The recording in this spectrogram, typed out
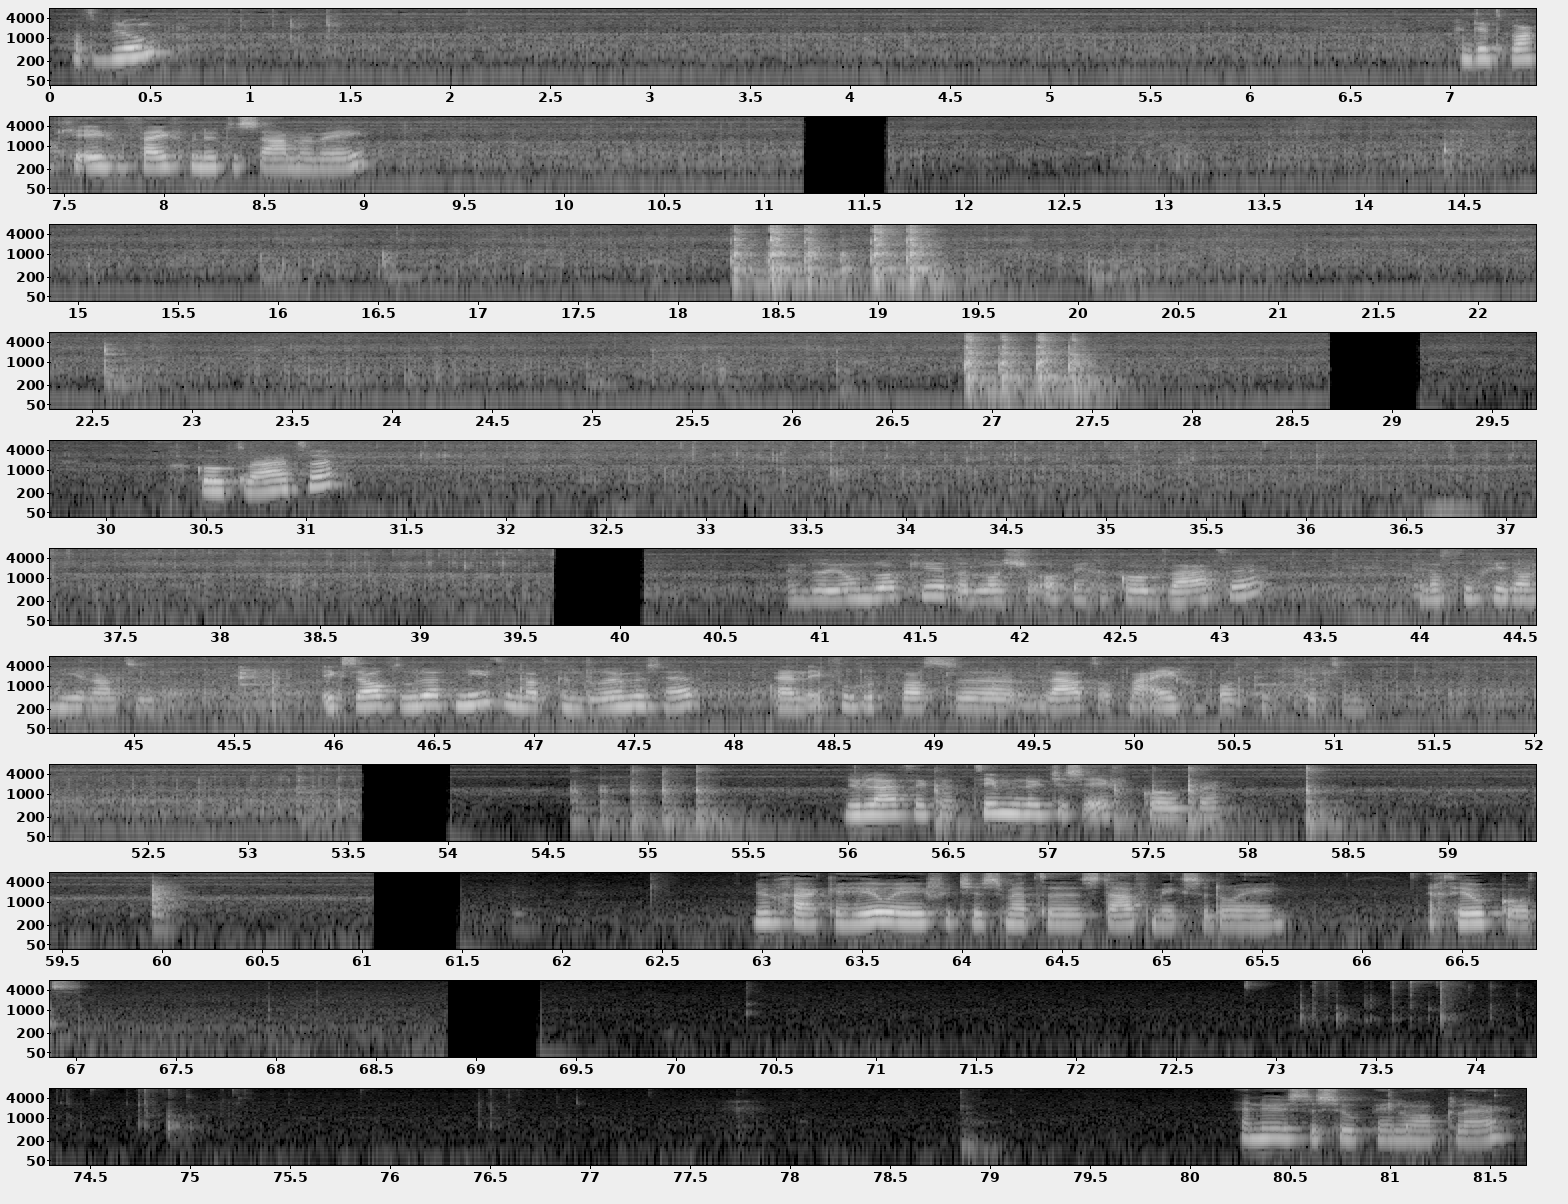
Wat bloem. En dit bak je even 5 minuten samen mee. Gekookt water. Een bouillonblokje, dat los je op in gekookt water. En dat voeg je dan hier aan toe. Ik zelf doe dat niet, omdat ik een drummes heb. En ik voeg het pas uh, later op mijn eigen pot voeg ik het toe. Nu laat ik het 10 minuutjes even koken. Nu ga ik er heel eventjes met de staafmixer doorheen. Echt heel kort. En nu is de soep helemaal klaar.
